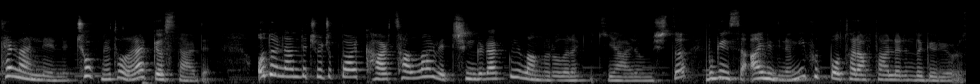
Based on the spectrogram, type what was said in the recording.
temellerini çok net olarak gösterdi. O dönemde çocuklar kartallar ve çıngıraklı yılanlar olarak ikiye ayrılmıştı. Bugünse aynı dinamiği futbol taraftarlarında görüyoruz.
